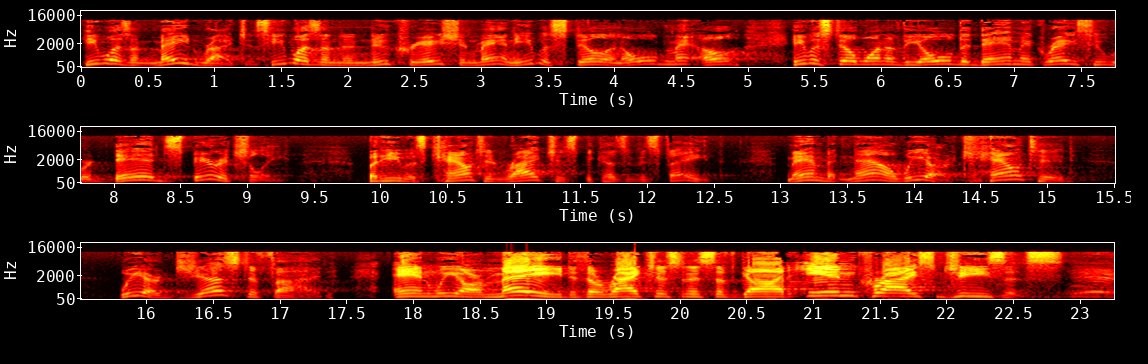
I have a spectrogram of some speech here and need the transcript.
He wasn't made righteous. He wasn't a new creation man. He was still an old man. Oh, he was still one of the old Adamic race who were dead spiritually. But he was counted righteous because of his faith. Man, but now we are counted, we are justified, and we are made the righteousness of God in Christ Jesus. Yeah.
